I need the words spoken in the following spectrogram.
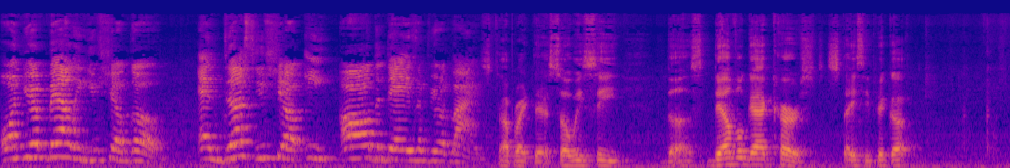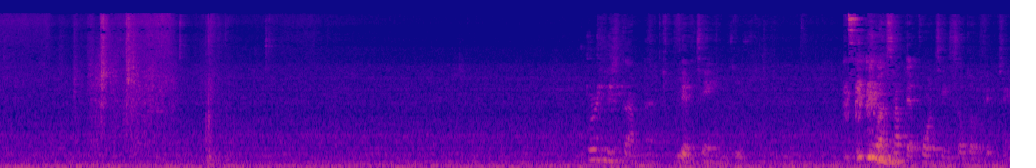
On your belly you shall go, and dust you shall eat all the days of your life. Stop right there. So we see the devil got cursed. Stacy, pick up. Where did you stop at? 15. well, I stopped at 14, so go 15.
